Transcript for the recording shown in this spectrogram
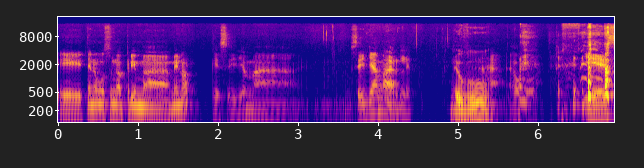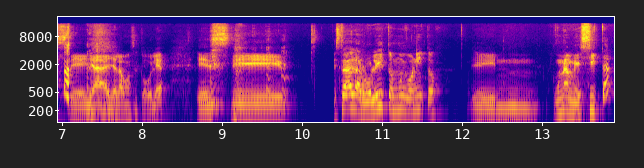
Eh, tenemos una prima menor que se llama, se llama Arlet. Uh, ojo. Y este, ya, ya la vamos a cobulear. Este, estaba el arbolito muy bonito. En una mesita,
